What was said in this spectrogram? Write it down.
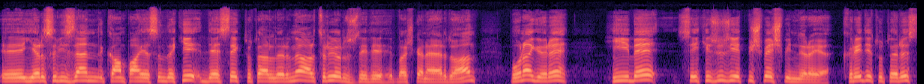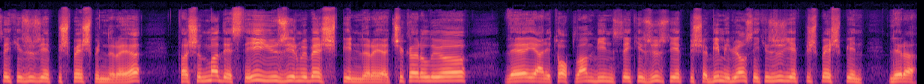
E, yarısı bizden kampanyasındaki destek tutarlarını artırıyoruz dedi Başkan Erdoğan. Buna göre hibe 875 bin liraya, kredi tutarı 875 bin liraya, taşınma desteği 125 bin liraya çıkarılıyor ve yani toplam 1870 1 milyon 875 bin lira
